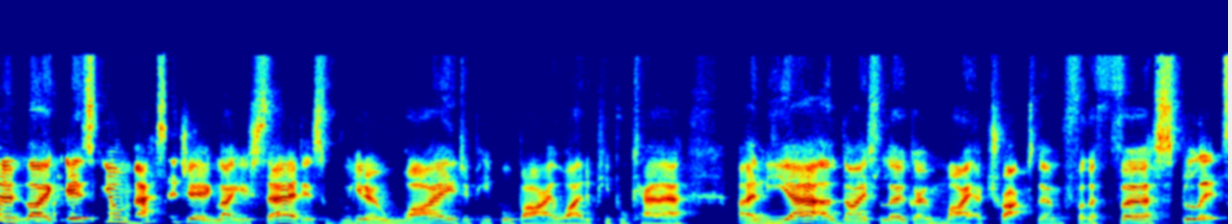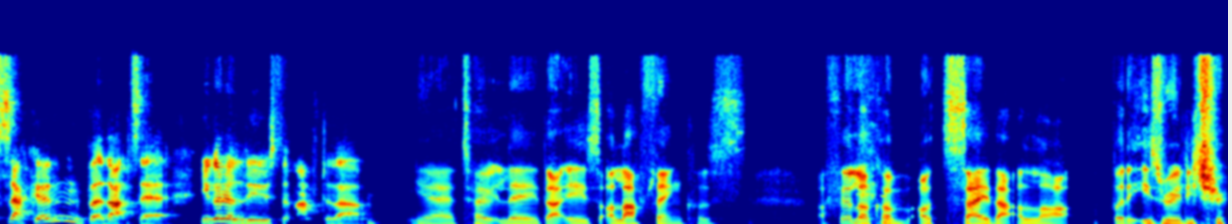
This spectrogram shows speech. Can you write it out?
And like it's your messaging, like you said, it's you know, why do people buy? Why do people care? And yeah, a nice logo might attract them for the first split second, but that's it. You're gonna lose them after that. Yeah, totally. That is a laughing because I feel like I'm I'd say that a lot, but it is really true.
